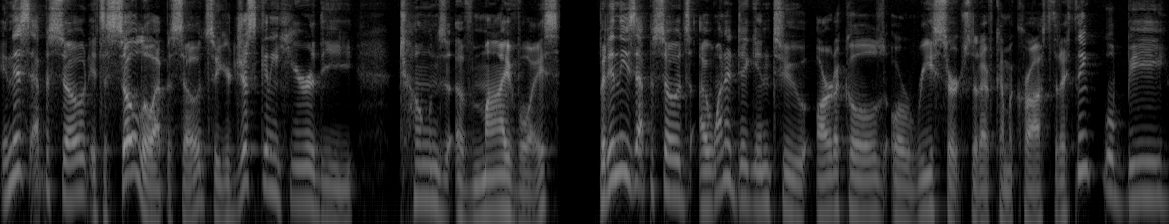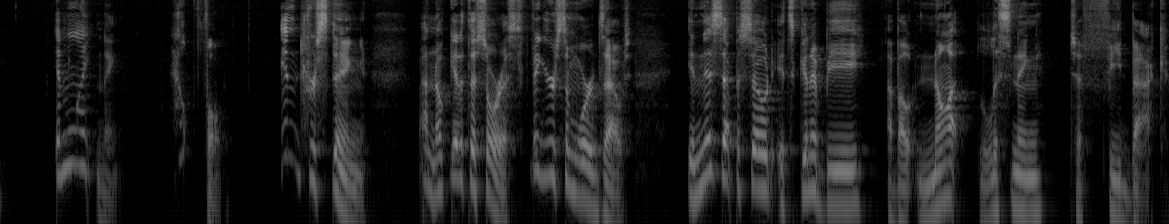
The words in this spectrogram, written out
In this episode, it's a solo episode, so you're just going to hear the tones of my voice. But in these episodes, I want to dig into articles or research that I've come across that I think will be enlightening, helpful, interesting. I don't know, get a thesaurus, figure some words out. In this episode, it's going to be about not listening to feedback.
